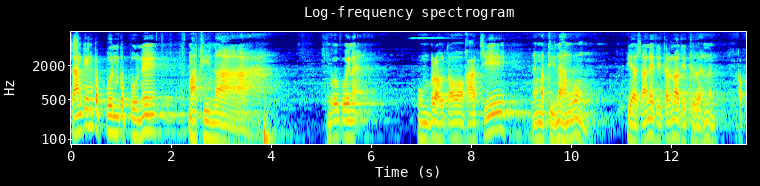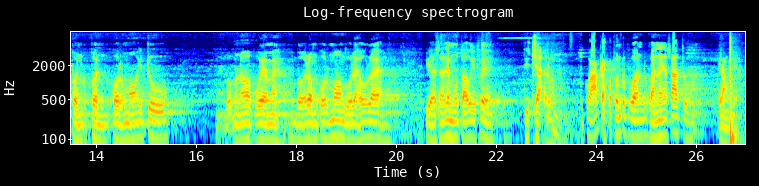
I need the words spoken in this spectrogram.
saking kebun-kebune Madinah. Engko kowe nek umrah utawa haji ning Madinah ngung biasane diterno didelehne kebon-kebon kurma itu. Nek mbok menawa kowe meh borong kurma goleh-oleh biasane mutawife dijak rono iku akeh kebon-kebon hanya satu pirang-pirang.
